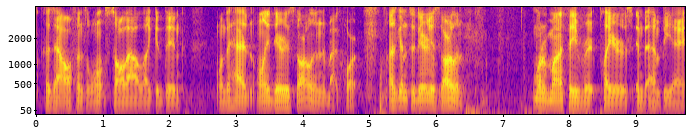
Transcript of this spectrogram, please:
because that offense won't stall out like it did when they had only Darius Garland in the backcourt. Let's get into Darius Garland one of my favorite players in the NBA.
